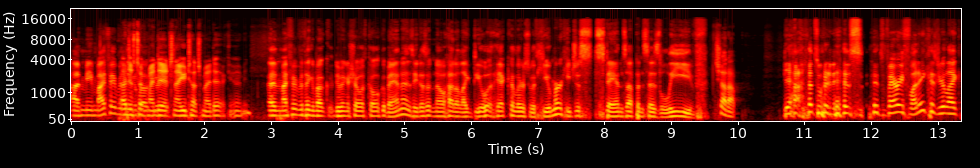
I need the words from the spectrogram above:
I mean, my favorite. I thing just took my doing ditch. Now you touch my dick. You know what I mean? And my favorite thing about doing a show with Cole Cabana is he doesn't know how to like deal with hecklers with humor. He just stands up and says, "Leave." Shut up. Yeah, that's what it is. It's very funny because you're like,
